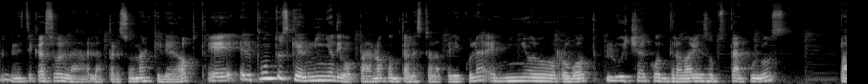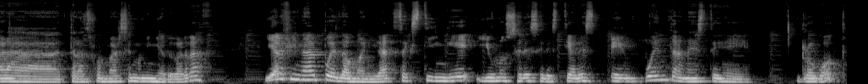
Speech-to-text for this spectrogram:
en este caso la, persona que le adopta. Eh, el punto es que el niño, digo, para no contarles toda la película, el niño robot lucha contra varios obstáculos para transformarse en un niño de verdad. Y al final, pues la humanidad se extingue y unos seres celestiales encuentran a este robot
